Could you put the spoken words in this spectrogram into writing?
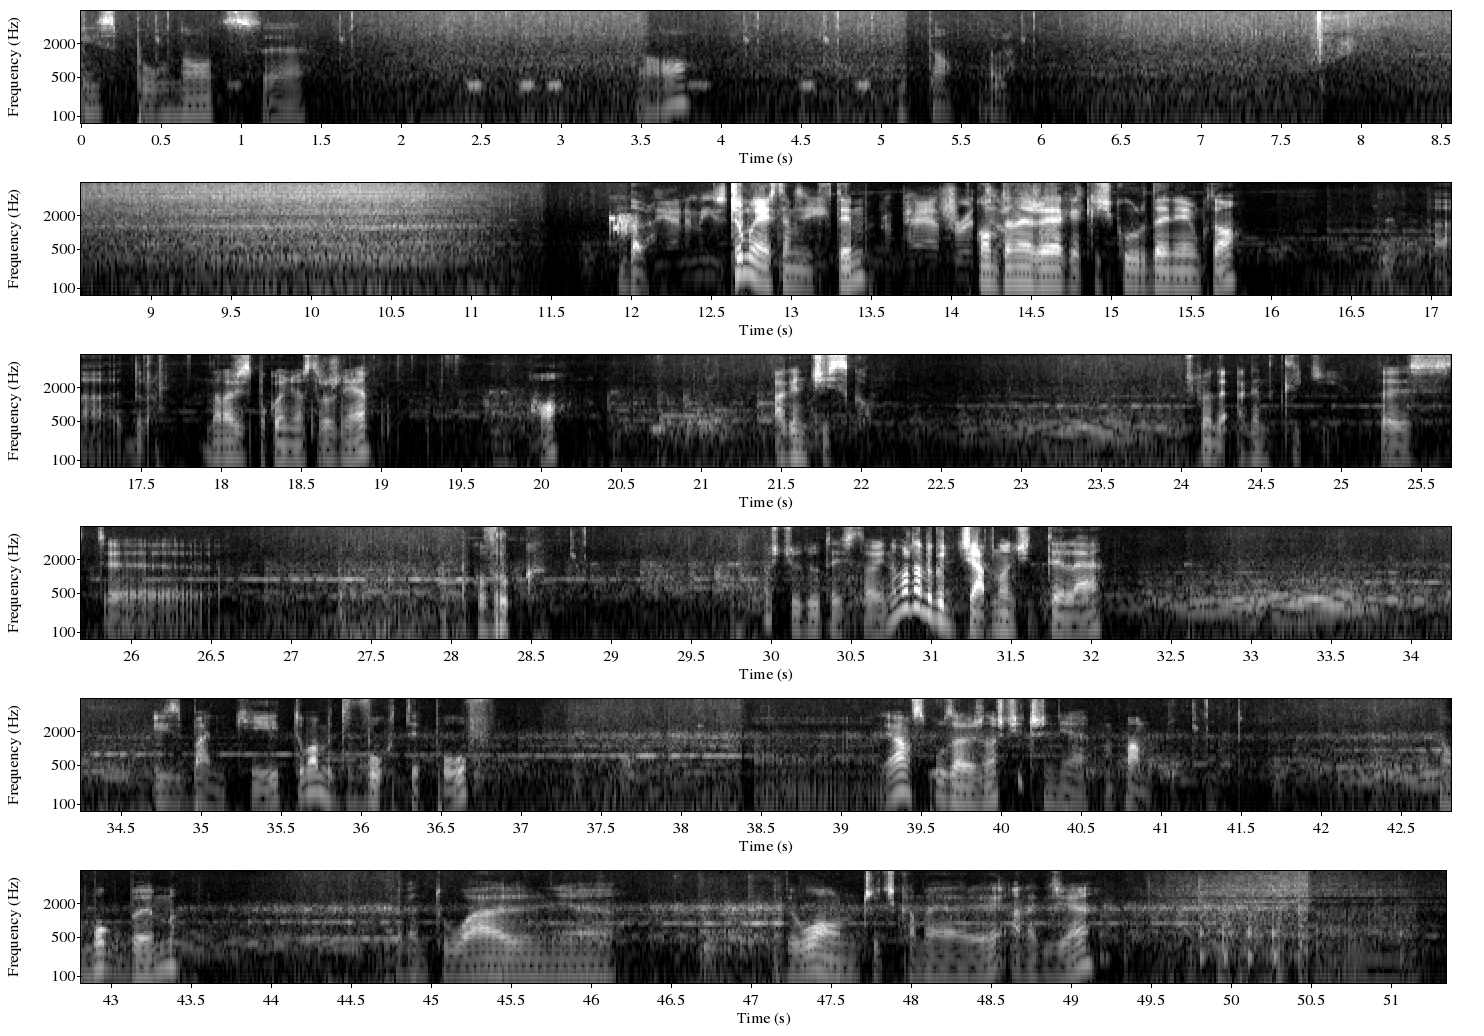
i z północy. To. I to. Dobra. Dobra. Czemu ja jestem w tym w kontenerze jak jakiś kurde, nie wiem kto? E, dobra. Na razie spokojnie, ostrożnie. O. Agencisko. Śpiony agent kliki. To jest... E, jako wróg. Gościu tutaj stoi. No można by go dziabnąć i tyle. I z bańki. Tu mamy dwóch typów. Eee, ja mam współzależności, czy nie? Mam. No mógłbym ewentualnie wyłączyć kamery, ale gdzie? Eee,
